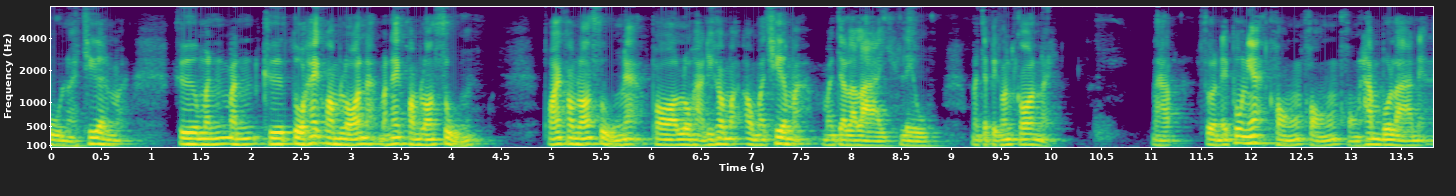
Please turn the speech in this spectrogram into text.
ปูดๆหน่อยเชื่อมอะคือมันมันคือตัวให้ความร้อนอะ มันให้ความร้อนสูง พอให้ความร้อนสูงเนี่ยพอโลหะที่เขามาเอามาเชื่อมอะมันจะละลายเร็ว มันจะเป็นก้อนๆหน่อยนะครับ ส่วนในพวกเนี้ยของของของทำโบราณเนี่ย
